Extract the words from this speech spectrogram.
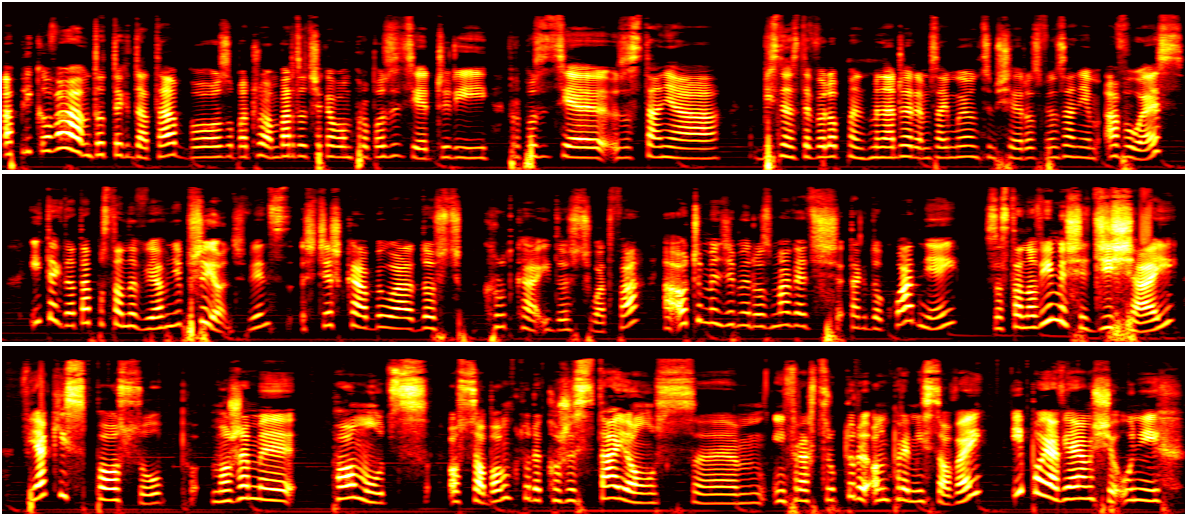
aplikowałam do tych data, bo zobaczyłam bardzo ciekawą propozycję, czyli propozycję zostania Business Development Managerem zajmującym się rozwiązaniem AWS i Tech Data postanowiła mnie przyjąć, więc ścieżka była dość krótka i dość łatwa. A o czym będziemy rozmawiać tak dokładniej? Zastanowimy się dzisiaj, w jaki sposób możemy pomóc osobom, które korzystają z um, infrastruktury on-premisowej i pojawiają się u nich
